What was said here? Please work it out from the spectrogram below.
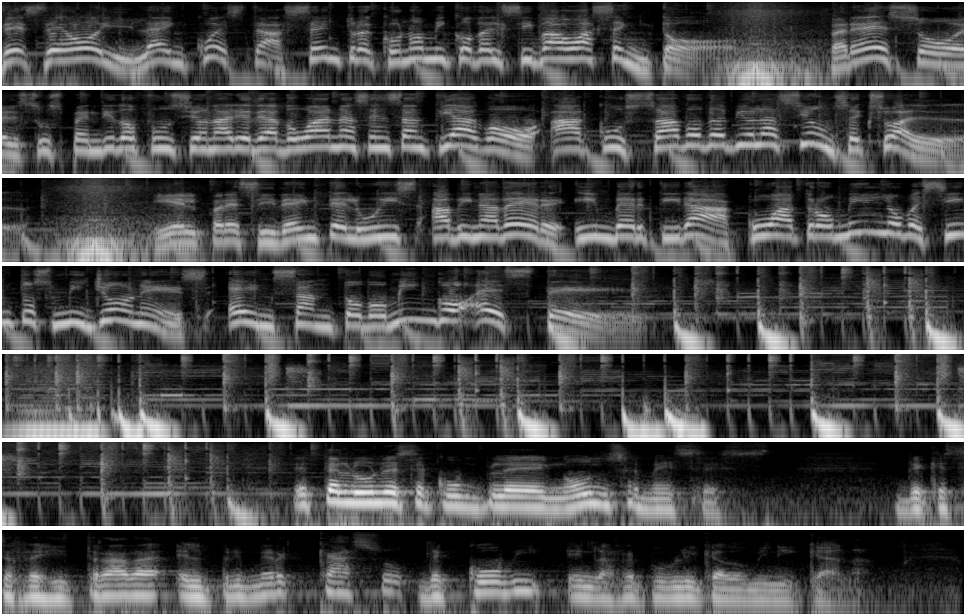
Desde hoy, la encuesta Centro Económico del Cibao Acento. Preso el suspendido funcionario de aduanas en Santiago, acusado de violación sexual. Y el presidente Luis Abinader invertirá 4.900 millones en Santo Domingo Este. Este lunes se cumplen 11 meses de que se registrara el primer caso de COVID en la República Dominicana.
